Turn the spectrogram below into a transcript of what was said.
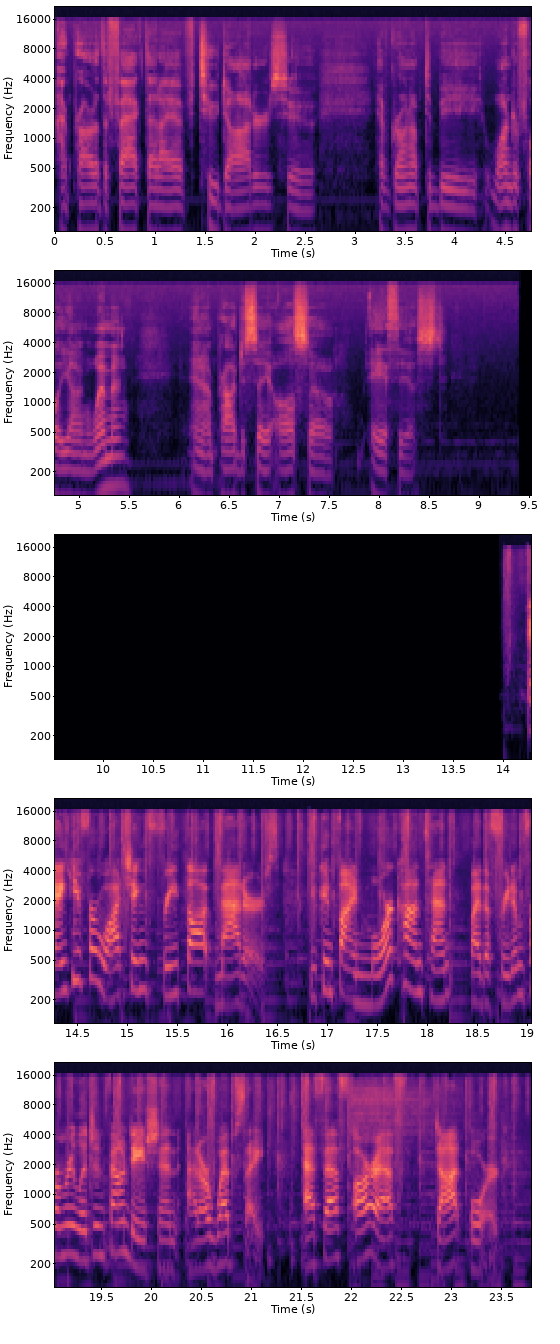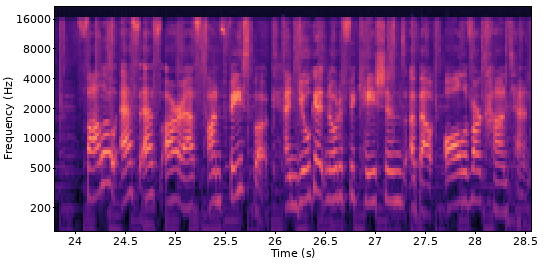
I'm proud of the fact that I have two daughters who have grown up to be wonderful young women, and I'm proud to say also atheist. Thank you for watching Free Thought Matters. You can find more content by the Freedom from Religion Foundation at our website, ffrf.org. Follow FFRF on Facebook, and you'll get notifications about all of our content,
